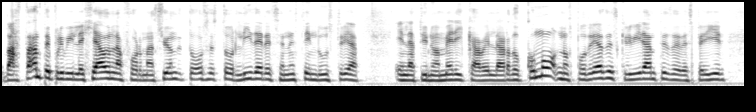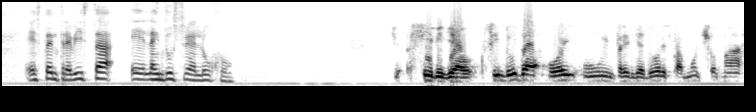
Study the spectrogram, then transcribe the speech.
bastante privilegiado en la formación de todos estos líderes en esta industria en Latinoamérica, Belardo. ¿Cómo nos podrías describir antes de despedir esta entrevista eh, la industria del lujo? Sí, Miguel, sin duda hoy un emprendedor está mucho más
